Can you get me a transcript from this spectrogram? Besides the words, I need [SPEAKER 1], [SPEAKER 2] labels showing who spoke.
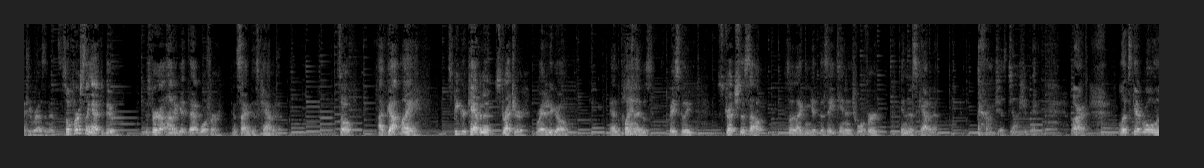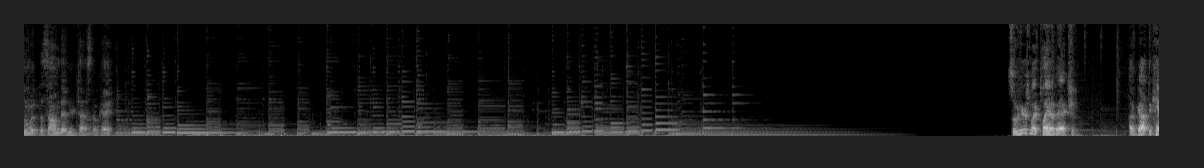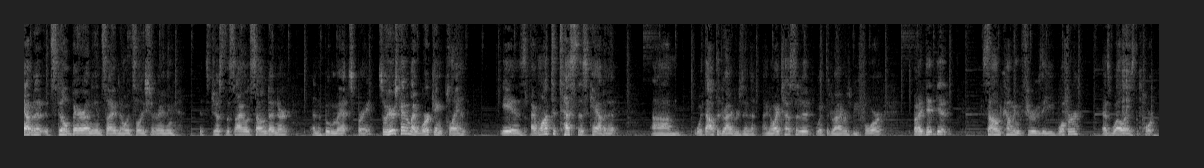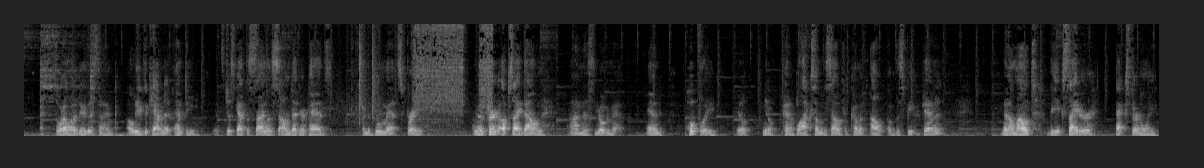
[SPEAKER 1] anti-resonance. So first thing I have to do is figure out how to get that woofer inside this cabinet. So I've got my speaker cabinet stretcher ready to go. And the plan is basically stretch this out so that I can get this 18 inch woofer in this cabinet. I'm just joshing. All right, let's get rolling with the sound deadener test, okay? So here's my plan of action. I've got the cabinet, it's still bare on the inside, no insulation or anything. It's just the Siless sound deadener and the boom mat spray. So here's kind of my working plan is I want to test this cabinet um, without the drivers in it. I know I tested it with the drivers before, but I did get sound coming through the woofer as well as the port. So what I want to do this time, I'll leave the cabinet empty it's just got the Siless sound deadener pads and the boom mat spray. I'm going to turn upside down on this yoga mat and hopefully it'll you know kind of block some of the sound from coming out of the speaker cabinet. Then I'll mount the exciter externally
